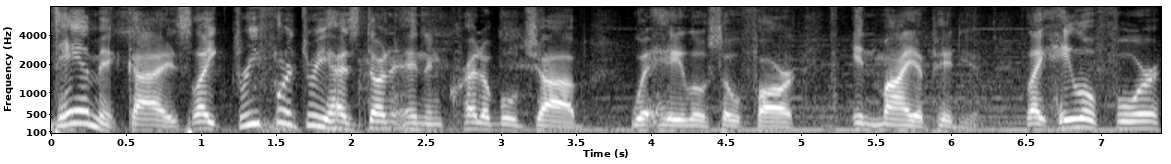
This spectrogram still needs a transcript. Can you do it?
damn it, guys! Like 343 has done an incredible job with Halo so far, in my opinion. Like Halo 4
